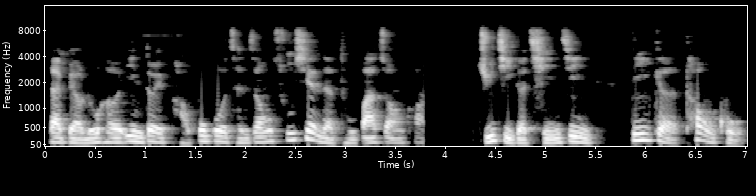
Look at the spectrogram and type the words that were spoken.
代表如何应对跑步过程中出现的突发状况。举几个情境：第一个痛苦，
